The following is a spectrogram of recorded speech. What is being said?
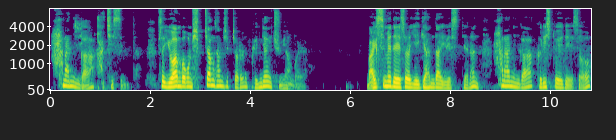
하나님과 같이 있습니다. 그래서 요한복음 10장 30절은 굉장히 중요한 거예요. 말씀에 대해서 얘기한다 이랬을 때는 하나님과 그리스도에 대해서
